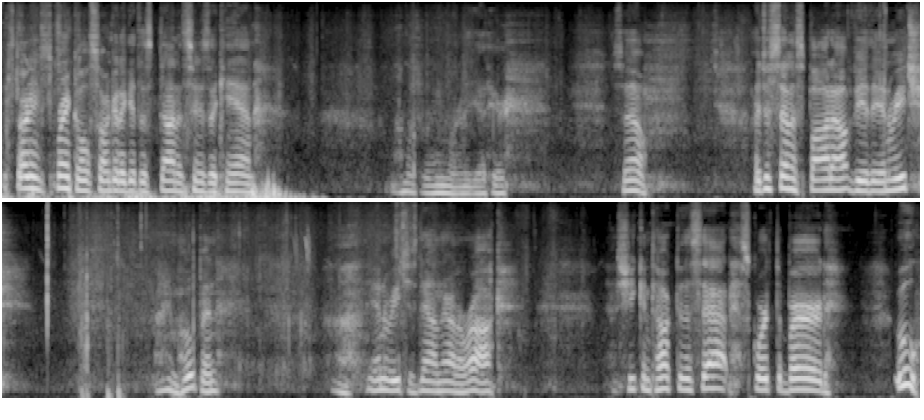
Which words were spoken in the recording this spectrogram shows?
It's starting to sprinkle, so I'm gonna get this done as soon as I can. How much rain we're gonna get here. So, I just sent a spot out via the inReach. I am hoping uh, the inReach is down there on a rock. She can talk to the sat, squirt the bird. Ooh,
